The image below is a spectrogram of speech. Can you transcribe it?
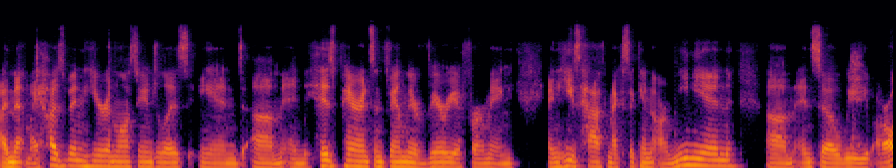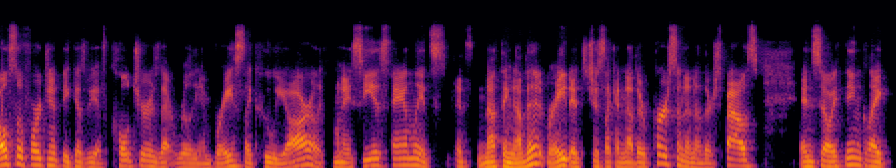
i met my husband here in los angeles and um, and his parents and family are very affirming and he's half mexican armenian. Um, and so we are also fortunate because we have culture cultures that really embrace like who we are. Like when I see his family, it's it's nothing of it, right? It's just like another person, another spouse. And so I think like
